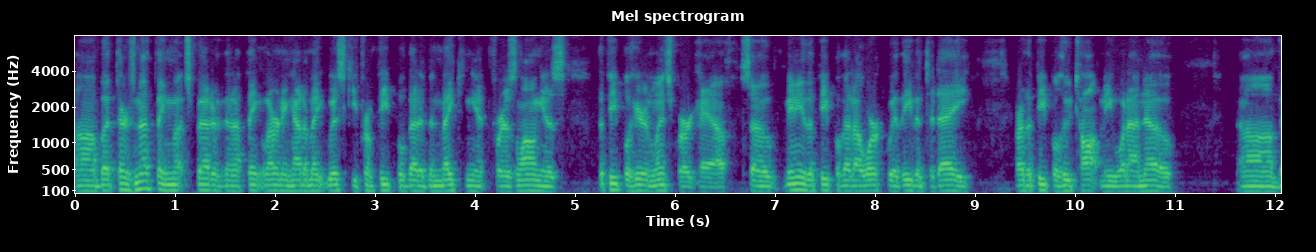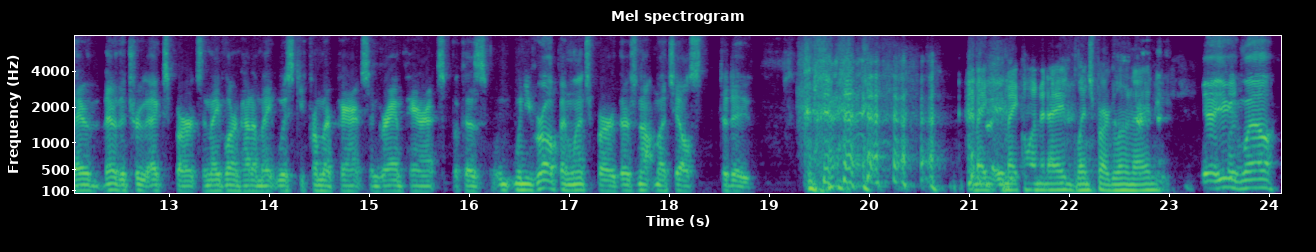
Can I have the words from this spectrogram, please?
Uh, but there's nothing much better than I think learning how to make whiskey from people that have been making it for as long as the people here in Lynchburg have. So many of the people that I work with even today are the people who taught me what I know. Uh, they're they're the true experts, and they've learned how to make whiskey from their parents and grandparents. Because when, when you grow up in Lynchburg, there's not much else to do. make make lemonade, Lynchburg lemonade. Yeah, you can. Well,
